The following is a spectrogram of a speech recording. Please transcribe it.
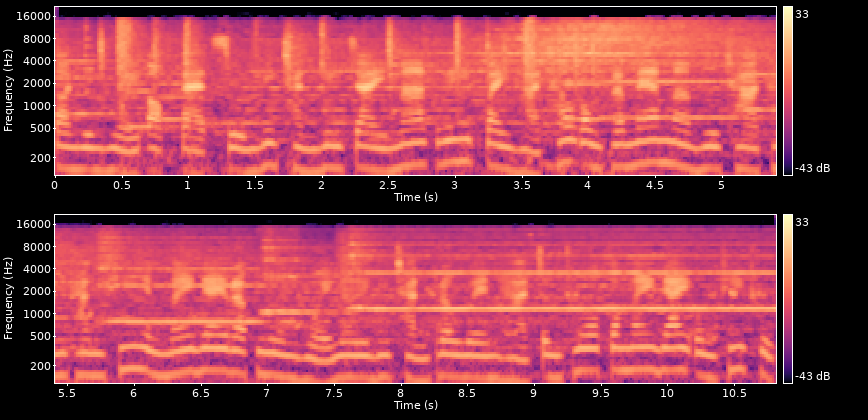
ตอนเย็นหวยออก 80 ดิฉันดีใจมากรีบไปหาเช่าองค์พระแม่มาบูชาทั้งๆทที่ยังไม่ได้รับเงินหวยเลยดิฉันตระเวนหาจนทั่วก็ไม่ได้องค์ที่ถูก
